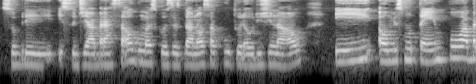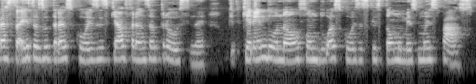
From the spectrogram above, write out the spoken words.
sobre isso de abraçar algumas coisas da nossa cultura original e, ao mesmo tempo, abraçar essas outras coisas que a França trouxe, né, porque, querendo ou não, são duas coisas que estão no mesmo espaço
